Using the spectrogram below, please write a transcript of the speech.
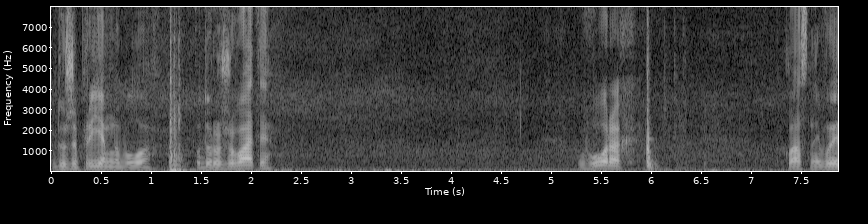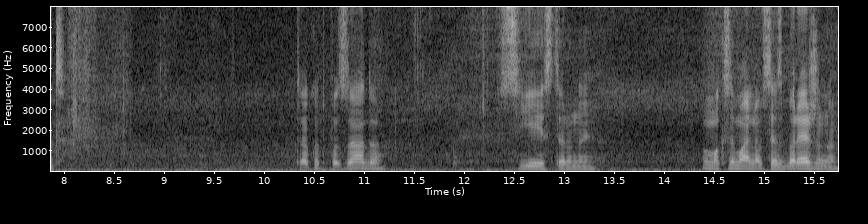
Дуже приємно було подорожувати в горах. Класний вид. Так от позаду, з цієї сторони. Ну, максимально все збережено.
